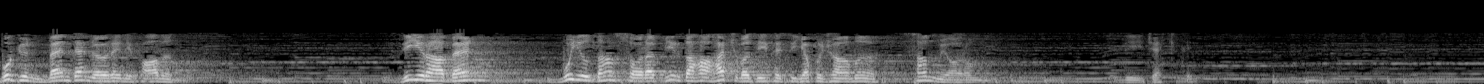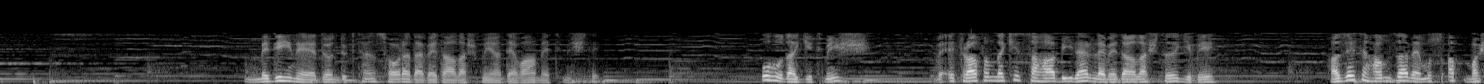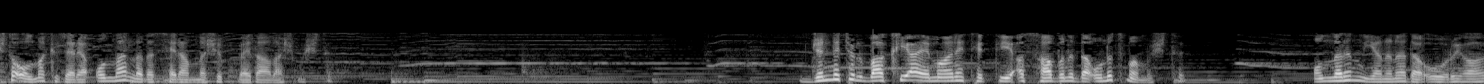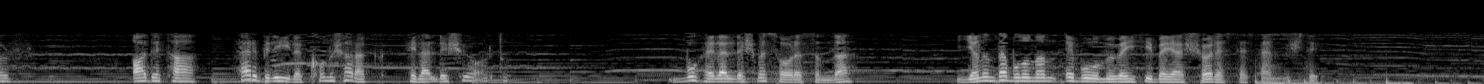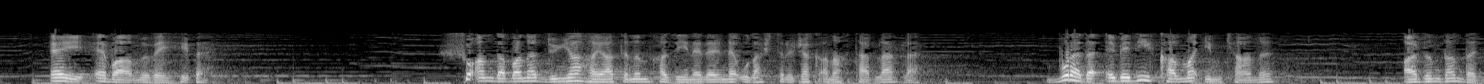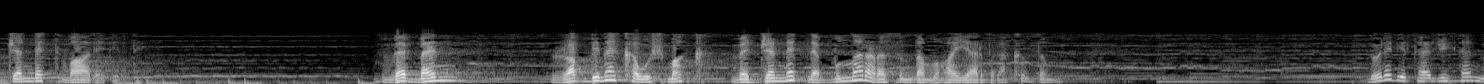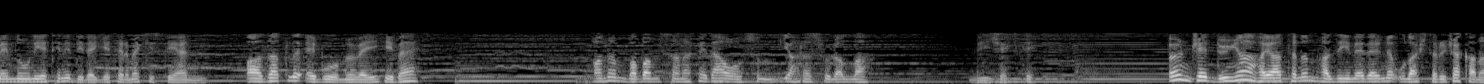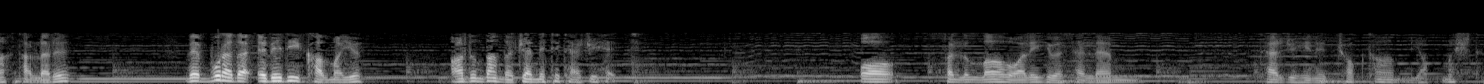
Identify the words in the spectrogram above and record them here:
bugün benden öğrenip alın. Zira ben bu yıldan sonra bir daha haç vazifesi yapacağımı sanmıyorum diyecekti. Medine'ye döndükten sonra da vedalaşmaya devam etmişti. Uhud'a gitmiş ve etrafındaki sahabilerle vedalaştığı gibi Hz. Hamza ve Mus'ab başta olmak üzere onlarla da selamlaşıp vedalaşmıştı. Cennetül Bakı'ya emanet ettiği ashabını da unutmamıştı. Onların yanına da uğruyor, adeta her biriyle konuşarak helalleşiyordu. Bu helalleşme sonrasında yanında bulunan Ebu Müveyhibe'ye şöyle seslenmişti. Ey Eba Müveyhibe! Şu anda bana dünya hayatının hazinelerine ulaştıracak anahtarlarla burada ebedi kalma imkanı ardından da cennet vaat edildi. Ve ben Rabbime kavuşmak ve cennetle bunlar arasında muhayyer bırakıldım. Böyle bir tercihten memnuniyetini dile getirmek isteyen azatlı Ebu Müveyhibe, anam babam sana feda olsun ya Resulallah diyecekti. Önce dünya hayatının hazinelerine ulaştıracak anahtarları ve burada ebedi kalmayı, ardından da cenneti tercih etti. O sallallahu aleyhi ve sellem tercihini çoktan yapmıştı.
